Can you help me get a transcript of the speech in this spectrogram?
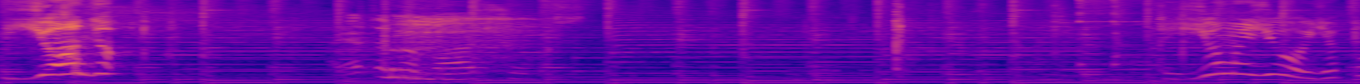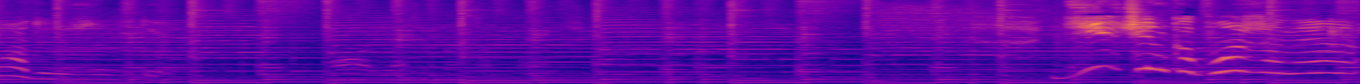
Я не. А я тебе бачу. Та йо-моє, я падаю завжди. Дівчинка, боже, не.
